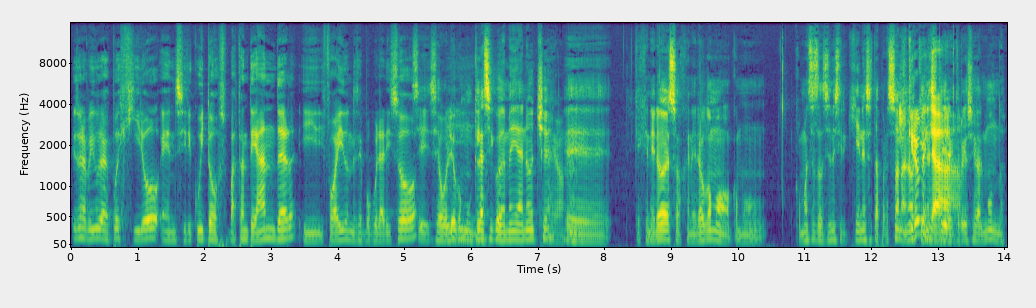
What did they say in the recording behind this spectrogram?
Es una película que después giró en circuitos bastante under y fue ahí donde se popularizó. Sí, se volvió como un clásico de medianoche eh, que generó eso, generó como, como, como esa sensación de decir quién es esta persona, ¿no? ¿Quién es, este director que llega al mundo?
